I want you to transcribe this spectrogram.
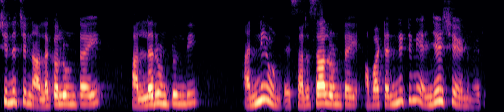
చిన్న చిన్న అలకలు ఉంటాయి అల్లరి ఉంటుంది అన్నీ ఉంటాయి సరసాలు ఉంటాయి. వాటన్నిటిని ఎంజాయ్ చేయండి మీరు.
